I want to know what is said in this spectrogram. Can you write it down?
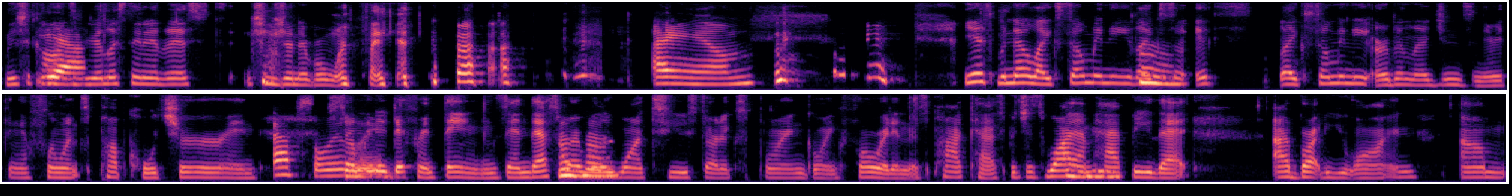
Misha Collins, yeah. if you're listening to this, she's your number one fan. I am. yes, but no, like so many, like hmm. so it's like so many urban legends and everything influence pop culture and absolutely so many different things and that's what mm-hmm. i really mm-hmm. want to start exploring going forward in this podcast which is why mm-hmm. i'm happy that i brought you on um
